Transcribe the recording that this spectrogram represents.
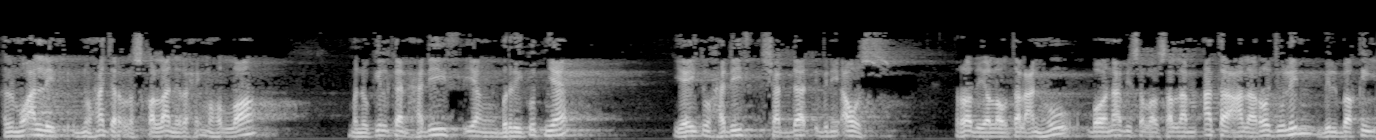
Al-Muallif Ibnu Hajar Al-Asqalani rahimahullah menukilkan hadis yang berikutnya yaitu hadis Syaddad ibni Aus radhiyallahu taala anhu bahwa Nabi sallallahu alaihi wasallam ata ala rajulin bil baqi.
